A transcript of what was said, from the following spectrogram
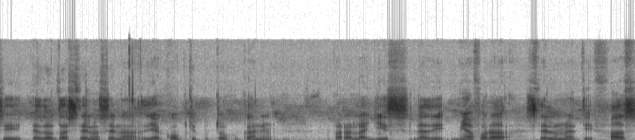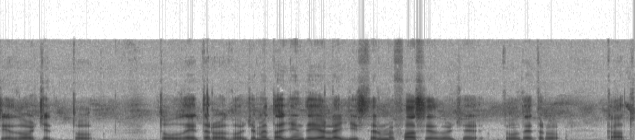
220, εδώ τα στέλνω σε ένα διακόπτη που το έχω κάνει παραλλαγής, δηλαδή μια φορά στέλνουμε τη φάση εδώ και το, το ουδέτερο εδώ και μετά γίνεται η αλλαγή, στέλνουμε φάση εδώ και το ουδέτερο κάτω.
